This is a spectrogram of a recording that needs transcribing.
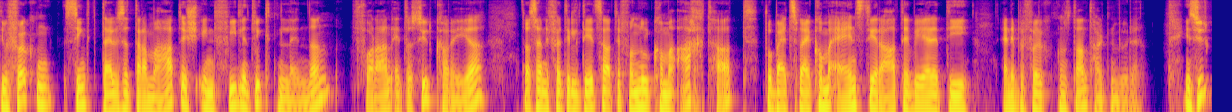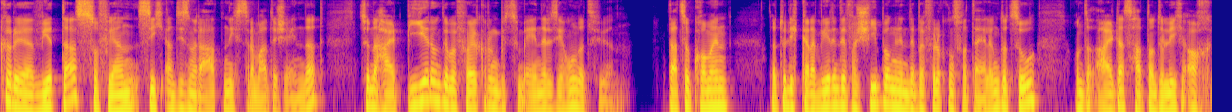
Die Bevölkerung sinkt teilweise dramatisch in vielen entwickelten Ländern, voran etwa Südkorea, das eine Fertilitätsrate von 0,8 hat, wobei 2,1 die Rate wäre, die eine Bevölkerung konstant halten würde. In Südkorea wird das, sofern sich an diesen Raten nichts dramatisch ändert, zu einer Halbierung der Bevölkerung bis zum Ende des Jahrhunderts führen. Dazu kommen natürlich gravierende Verschiebungen in der Bevölkerungsverteilung dazu. Und all das hat natürlich auch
